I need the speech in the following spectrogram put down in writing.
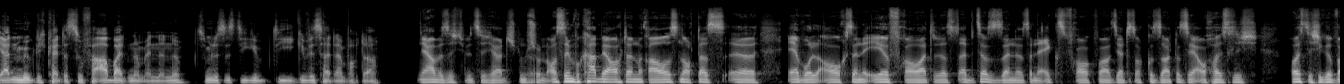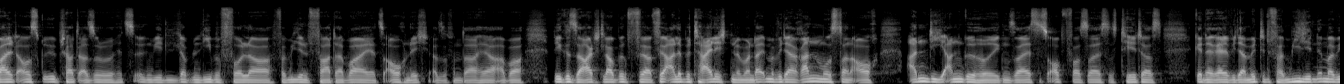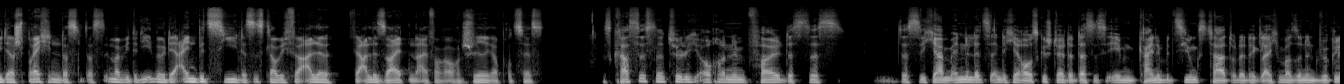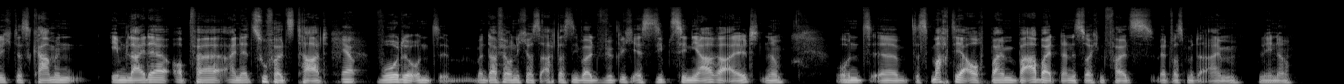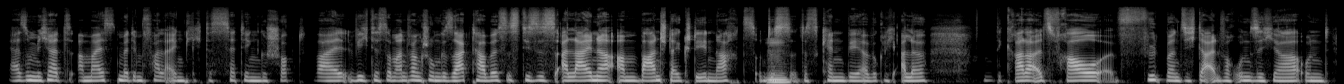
ja eine Möglichkeit, das zu verarbeiten am Ende. Ne? Zumindest ist die, die Gewissheit einfach da. Ja, mit Sicherheit, stimmt schon. Außerdem kam ja auch dann raus noch, dass äh, er wohl auch seine Ehefrau hatte, das, beziehungsweise seine, seine Ex-Frau quasi, hat es auch gesagt, dass er auch häuslich, häusliche Gewalt ausgeübt hat. Also jetzt irgendwie, ich glaube, ein liebevoller Familienvater war er jetzt auch nicht. Also von daher, aber wie gesagt, ich glaube, für, für alle Beteiligten, wenn man da immer wieder ran muss, dann auch an die Angehörigen, sei es des Opfers, sei es des Täters, generell wieder mit den Familien immer wieder sprechen, dass das immer wieder, die immer wieder einbeziehen, das ist, glaube ich, für alle, für alle Seiten einfach auch ein schwieriger Prozess. Das Krasse ist natürlich auch an dem Fall, dass das dass sich ja am Ende letztendlich herausgestellt hat, dass es eben keine Beziehungstat oder dergleichen war, sondern wirklich, dass Carmen eben leider Opfer einer Zufallstat ja. wurde. Und äh, man darf ja auch nicht aus Acht lassen, sie war halt wirklich erst 17 Jahre alt. Ne? Und äh, das macht ja auch beim Bearbeiten eines solchen Falls etwas mit einem, Lena. Also mich hat am meisten mit dem Fall eigentlich das Setting geschockt, weil, wie ich das am Anfang schon gesagt habe, es ist dieses alleine am Bahnsteig stehen nachts und das, mhm. das kennen wir ja wirklich alle. Und gerade als Frau fühlt man sich da einfach unsicher und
